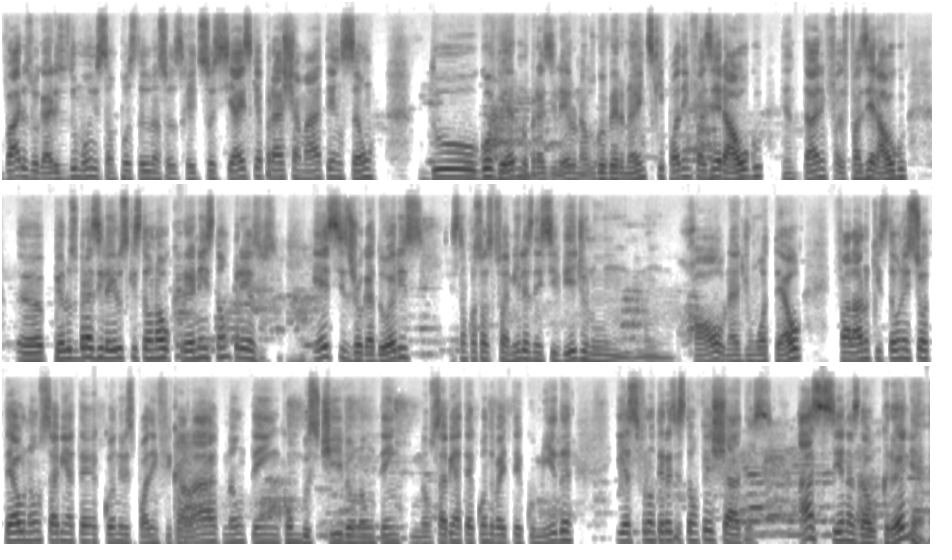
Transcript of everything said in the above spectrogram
vários lugares do mundo estão postando nas suas redes sociais que é para chamar a atenção do governo brasileiro, né, os governantes que podem fazer algo, tentarem fazer algo uh, pelos brasileiros que estão na Ucrânia e estão presos. Esses jogadores estão com suas famílias nesse vídeo num, num hall né, de um hotel falaram que estão nesse hotel, não sabem até quando eles podem ficar lá, não tem combustível, não tem, não sabem até quando vai ter comida e as fronteiras estão fechadas. As cenas da Ucrânia,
